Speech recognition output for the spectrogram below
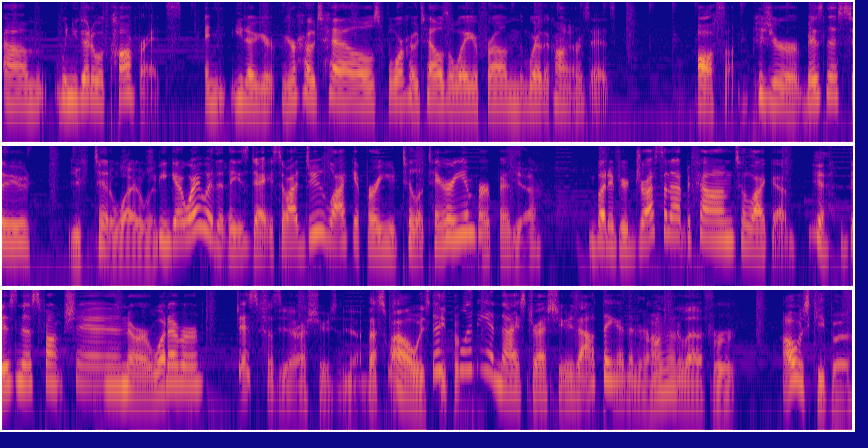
um, when you go to a conference and you know your your hotels four hotels away from where the conference is. Awesome, because your business suit You can get away you with. can get away with it these days. So I do like it for a utilitarian purpose. Yeah. But if you're dressing up to come to like a Yeah. business function or whatever, just for some Yeah. dress shoes. Yeah. That's why I always There's keep a. plenty of nice dress shoes out there. That I'm gonna- Glad for I always keep a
